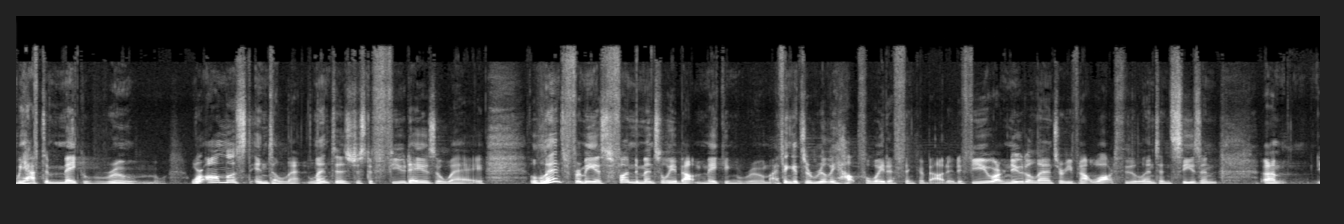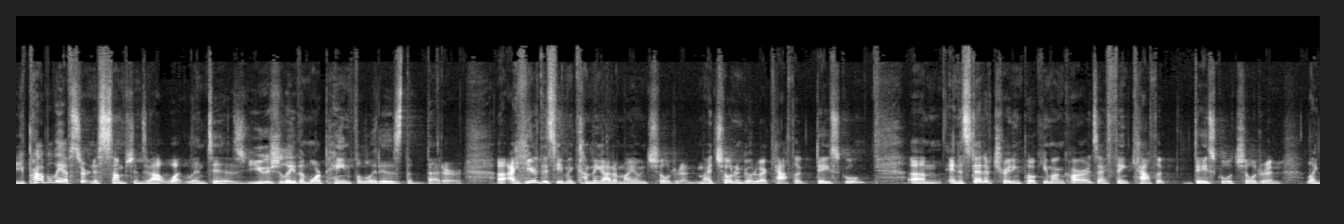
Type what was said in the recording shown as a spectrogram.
We have to make room. We're almost into Lent. Lent is just a few days away. Lent for me is fundamentally about making room. I think it's a really helpful way to think about it. If you are new to Lent or you've not walked through the Lenten season, um, you probably have certain assumptions about what Lent is. Usually, the more painful it is, the better. Uh, I hear this even coming out of my own children. My children go to a Catholic day school, um, and instead of trading Pokemon cards, I think Catholic day school children like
